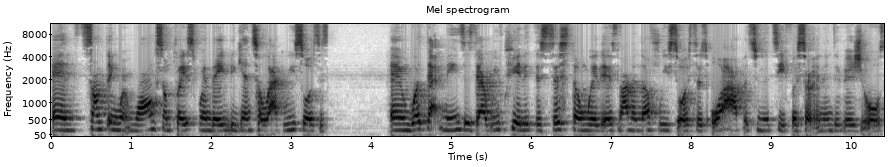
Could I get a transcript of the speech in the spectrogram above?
And something went wrong someplace when they began to lack resources. And what that means is that we've created this system where there's not enough resources or opportunity for certain individuals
